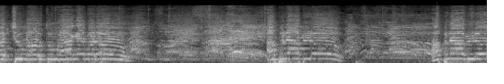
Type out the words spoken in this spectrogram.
बच्चू भाऊ तुम आगे बढ़ो। अपना भिड़ो। अपना भिड़ो।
